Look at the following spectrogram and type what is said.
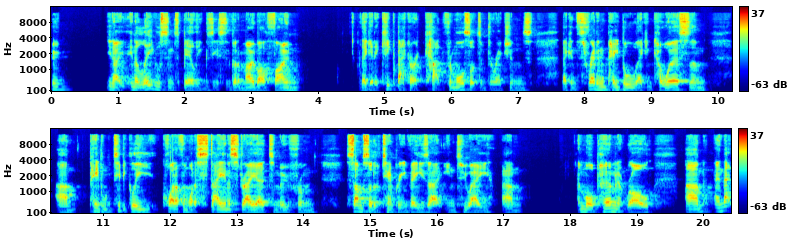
who, you know, in a legal sense, barely exists. They've got a mobile phone. They get a kickback or a cut from all sorts of directions. They can threaten people. They can coerce them. Um, people typically quite often want to stay in Australia to move from some sort of temporary visa into a um, a more permanent role, um, and that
